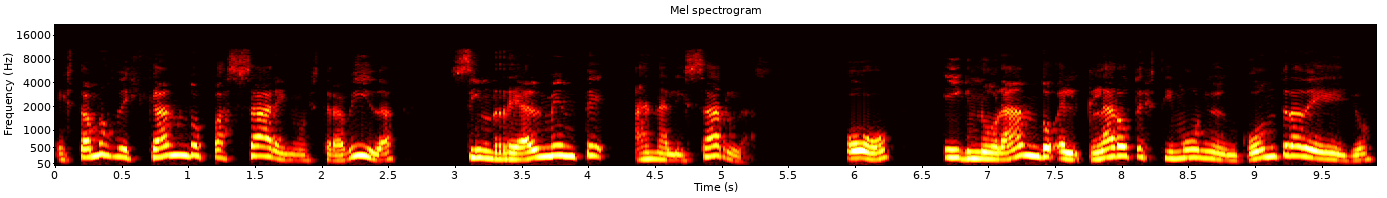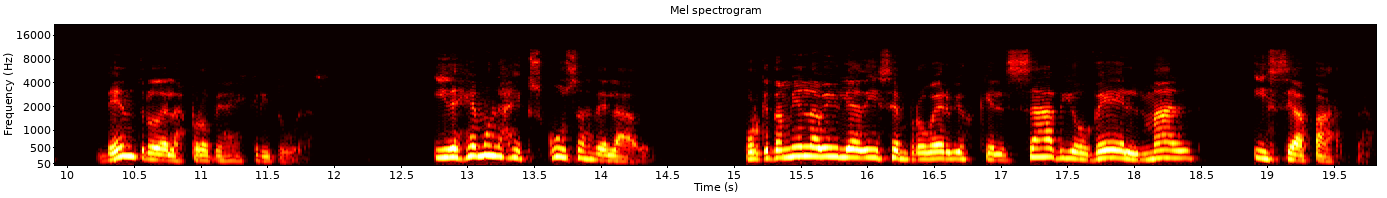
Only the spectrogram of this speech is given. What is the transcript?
estamos dejando pasar en nuestra vida sin realmente analizarlas o ignorando el claro testimonio en contra de ello dentro de las propias escrituras. Y dejemos las excusas de lado, porque también la Biblia dice en Proverbios que el sabio ve el mal y se aparta.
